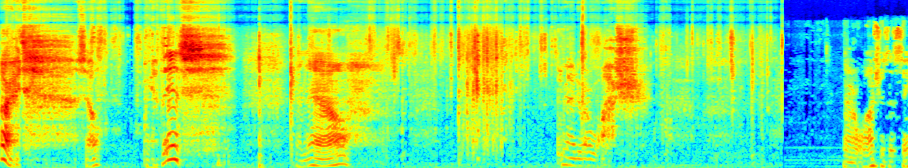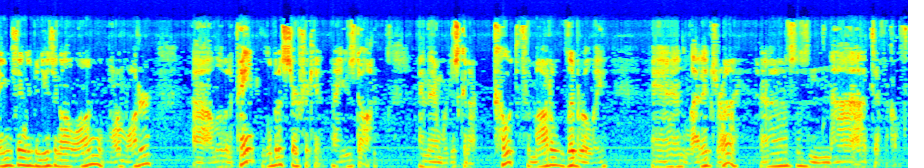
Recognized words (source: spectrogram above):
All right, so we have this, and now we're gonna do our wash. Now our wash is the same thing we've been using all along, warm water, uh, a little bit of paint, a little bit of surfactant I used on. And then we're just going to coat the model liberally and let it dry. Uh, this is not difficult.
